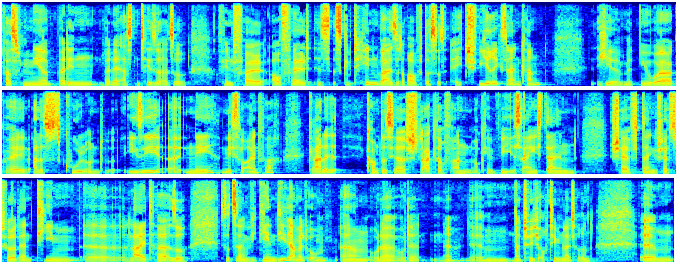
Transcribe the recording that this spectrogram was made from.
was mir bei den, bei der ersten These also auf jeden Fall auffällt, ist, es gibt Hinweise darauf, dass es echt schwierig sein kann hier mit New Work, hey, alles cool und easy. Äh, nee, nicht so einfach. Gerade kommt es ja stark darauf an, okay, wie ist eigentlich dein Chef, dein Geschäftsführer, dein Teamleiter, äh, also sozusagen, wie gehen die damit um? Ähm, oder oder ne, ähm, natürlich auch Teamleiterin. Ähm,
